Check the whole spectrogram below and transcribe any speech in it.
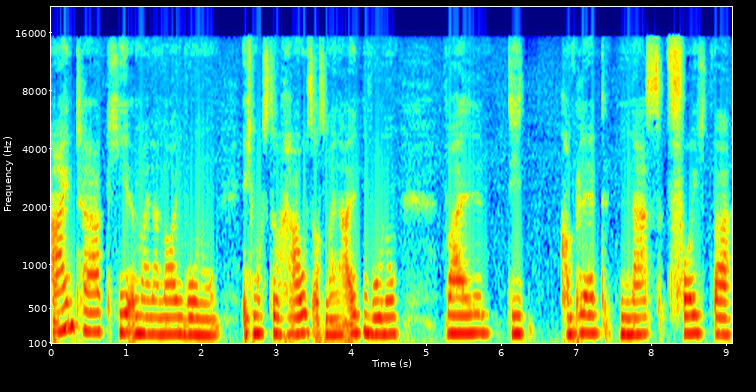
einen Tag hier in meiner neuen Wohnung. Ich musste raus aus meiner alten Wohnung, weil die komplett nass, feucht war.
